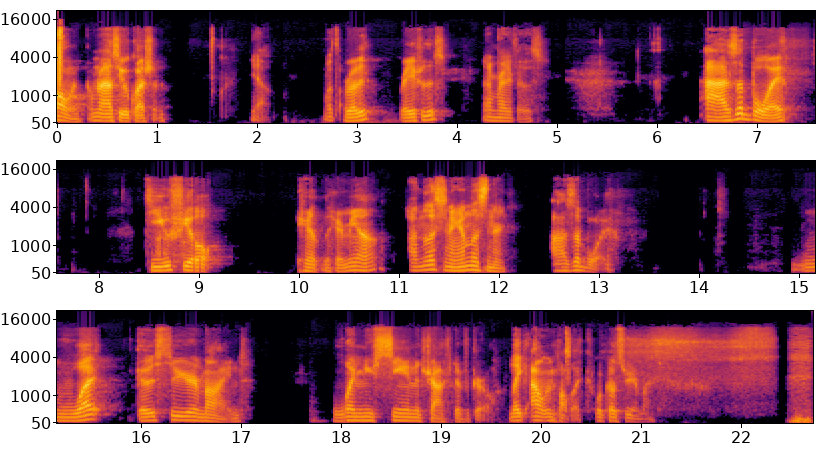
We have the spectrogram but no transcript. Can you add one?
Colin, I'm gonna ask you a question. Yeah. What's up? Ready? Ready for this? I'm ready for this. As a boy, do you uh-huh. feel hear, hear me out? I'm listening. I'm listening. As a boy, what goes through your mind when you see an attractive girl? Like out in public. What goes through your mind?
